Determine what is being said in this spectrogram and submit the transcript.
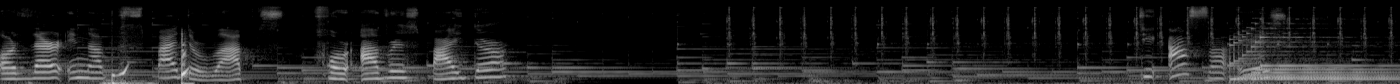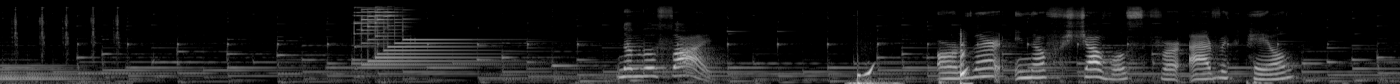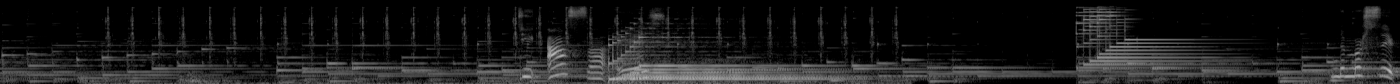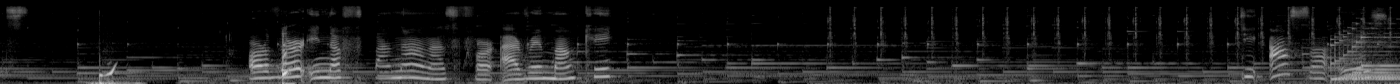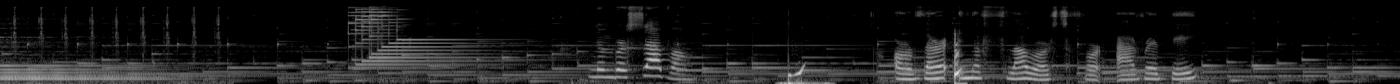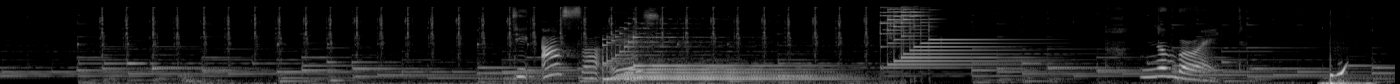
Are there enough spider webs for every spider? The answer is Number 5 Are there enough shovels for every pail? Number six. Are there enough bananas for every monkey? The answer is Number seven. Are there enough flowers for every bee? The answer is Number eight.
